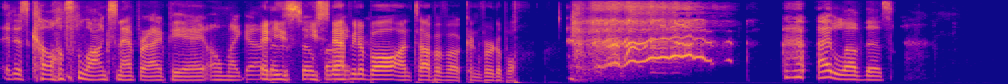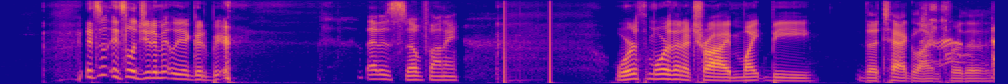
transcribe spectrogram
It is called Long Snapper IPA. Oh my god! and he's so he's funny. snapping a ball on top of a convertible. I love this. It's it's legitimately a good beer. That is so funny. Worth more than a try might be the tagline for the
